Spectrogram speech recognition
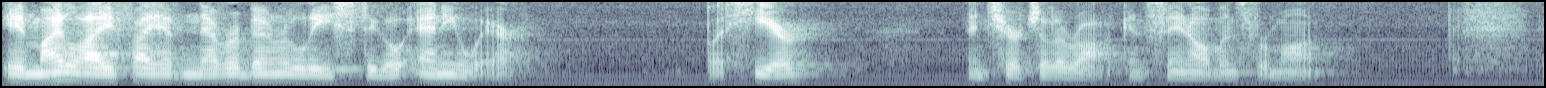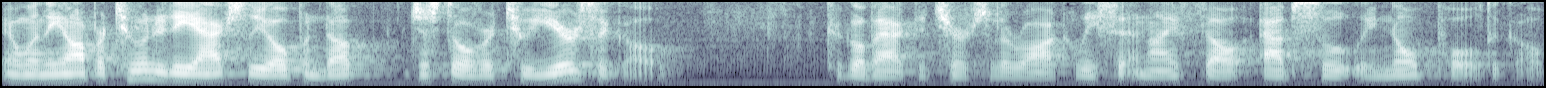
In my life, I have never been released to go anywhere but here in Church of the Rock in St. Albans, Vermont. And when the opportunity actually opened up just over two years ago to go back to Church of the Rock, Lisa and I felt absolutely no pull to go.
